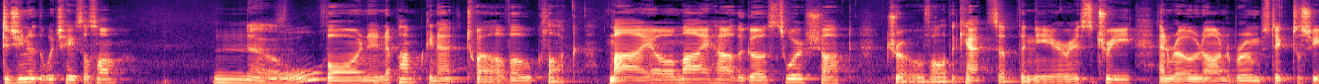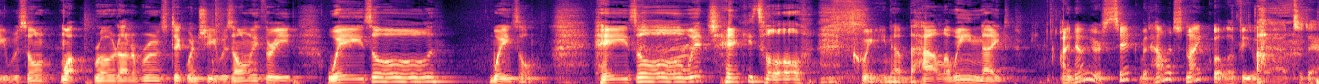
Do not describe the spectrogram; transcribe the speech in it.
Did you know the Witch Hazel song? No. Born in a pumpkin at 12 o'clock. My oh my, how the ghosts were shocked. Drove all the cats up the nearest tree and rode on a broomstick till she was on. Well, rode on a broomstick when she was only three. Wazel. Wazel. Hazel, witch Hazel, queen of the Halloween night. I know you're sick, but how much NyQuil have you had today?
